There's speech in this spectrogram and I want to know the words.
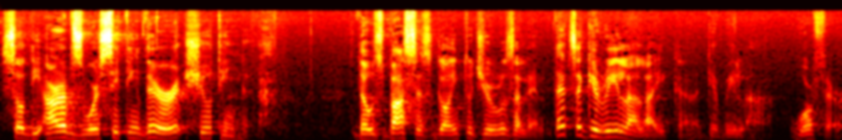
So the Arabs were sitting there shooting those buses going to Jerusalem. That's a guerrilla like uh, guerrilla warfare.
